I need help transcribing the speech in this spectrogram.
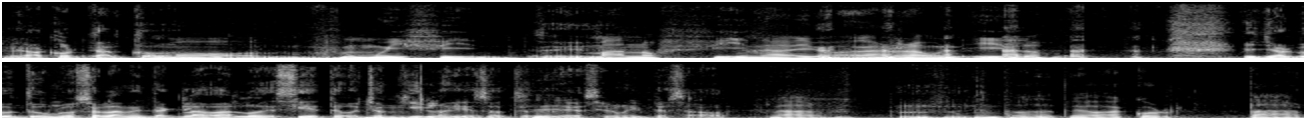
Me va a cortar todo. Como muy fin, mano fina y va a agarrar un hilo. y yo acostumbro solamente a clavarlo de 7, 8 mm. kilos y eso te debe ser muy pesado. Claro. Entonces te va a cortar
